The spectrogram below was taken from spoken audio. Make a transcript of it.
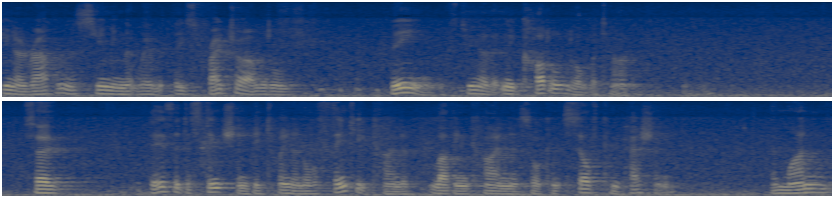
you know, rather than assuming that we're these fragile little beings, you know, that need coddled all the time. So there's a distinction between an authentic kind of loving kindness or self-compassion and one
